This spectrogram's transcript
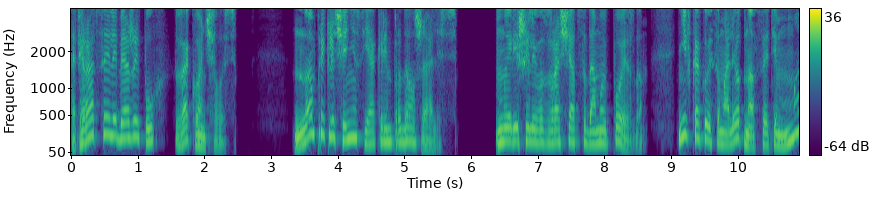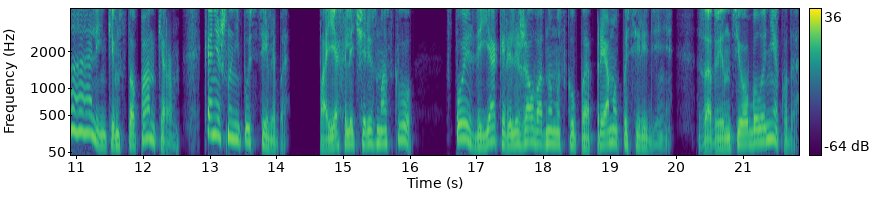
Операция «Лебяжий пух» закончилась. Но приключения с якорем продолжались. Мы решили возвращаться домой поездом. Ни в какой самолет нас с этим маленьким стопанкером, конечно, не пустили бы. Поехали через Москву. В поезде якорь лежал в одном из купе, прямо посередине. Задвинуть его было некуда.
